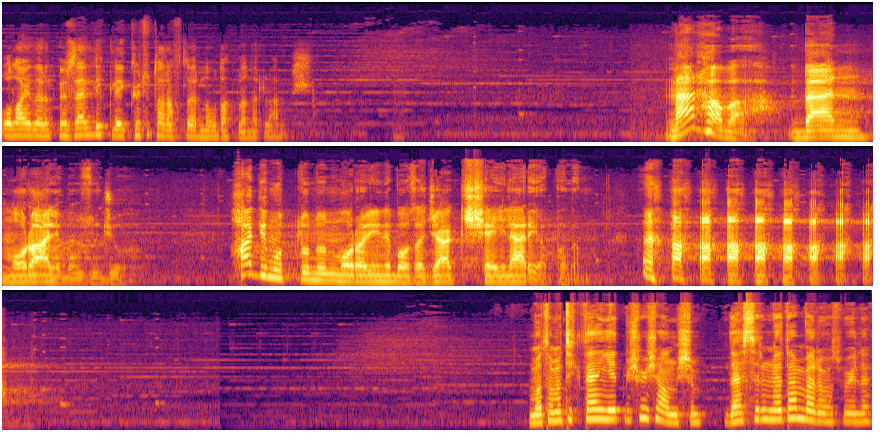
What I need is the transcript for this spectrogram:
olayların özellikle kötü taraflarına odaklanırlarmış. Merhaba, ben moral bozucu. Hadi mutlunun moralini bozacak şeyler yapalım. Matematikten 75 almışım. Derslerim neden berbat böyle?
